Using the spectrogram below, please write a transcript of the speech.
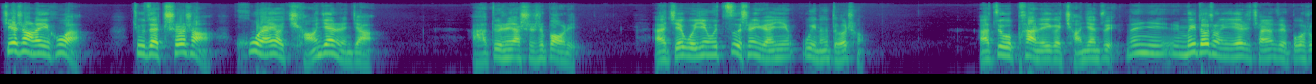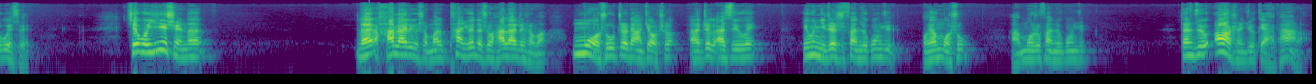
接上来以后啊，就在车上忽然要强奸人家，啊，对人家实施暴力，啊，结果因为自身原因未能得逞，啊，最后判了一个强奸罪。那你没得逞也是强奸罪，不过是未遂。结果一审呢，来还来这个什么？判决的时候还来这什么？没收这辆轿车，啊，这个 SUV。因为你这是犯罪工具，我要没收啊，没收犯罪工具。但最后二审就改判了，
